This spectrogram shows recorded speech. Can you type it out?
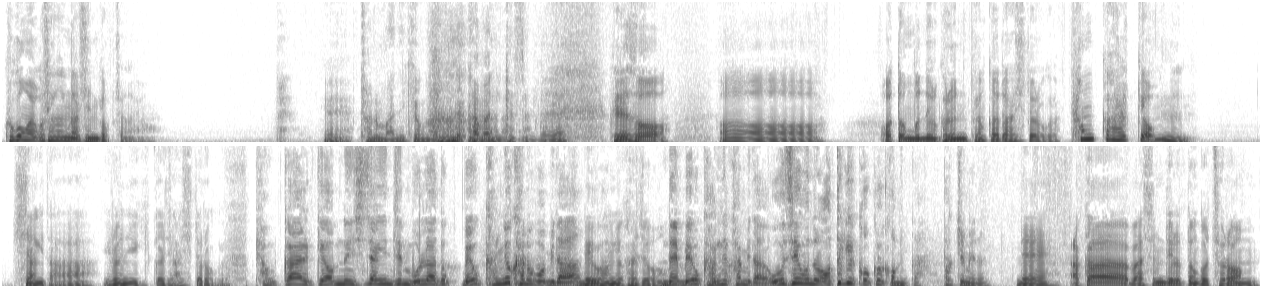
그거 말고 생각나시는 게 없잖아요. 네. 네. 저는 많이 기억나는데 가만히 있겠습니다. 네. 그래서 어 어떤 분들은 그런 평가도 하시더라고요. 평가할 게 없는 시장이다. 이런 얘기까지 하시더라고요. 평가할 게 없는 시장인지는 몰라도 매우 강력한 후보입니다. 매우 강력하죠. 네, 매우 강력합니다. 오세훈을 어떻게 꺾을 겁니까? 박주민은. 네. 아까 말씀드렸던 것처럼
